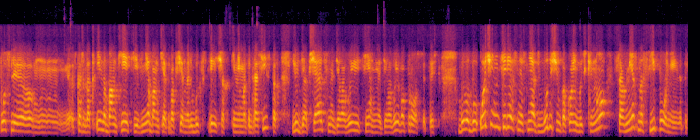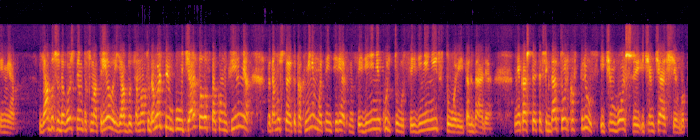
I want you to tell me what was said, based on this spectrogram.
после, скажем так, и на банкете, и вне банкета, вообще на любых встречах кинематографистов люди общаются на деловые темы, на деловые деловые вопросы. То есть было бы очень интересно снять в будущем какое-нибудь кино совместно с Японией, например. Я бы с удовольствием посмотрела, я бы сама с удовольствием поучаствовала в таком фильме, потому что это как минимум это интересно, соединение культур, соединение истории и так далее. Мне кажется, это всегда только в плюс. И чем больше и чем чаще вот,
